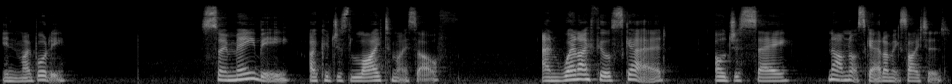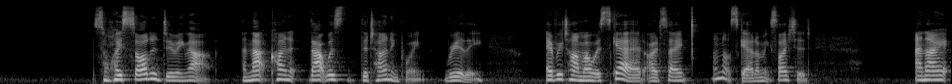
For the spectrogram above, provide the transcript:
in my body. So maybe I could just lie to myself and when I feel scared, I'll just say, no, I'm not scared, I'm excited. So I started doing that. And that kind of that was the turning point, really. Every time I was scared, I'd say, I'm not scared, I'm excited. And I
